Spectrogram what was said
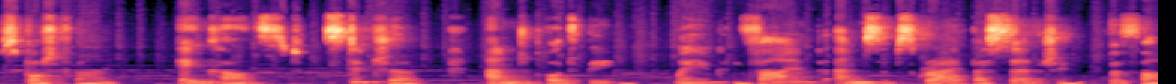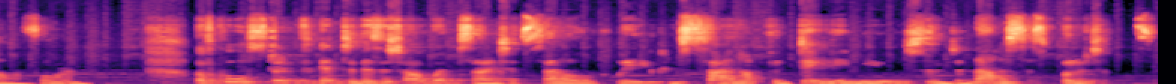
Spotify, Acast, Stitcher, and Podbean where you can find and subscribe by searching for pharmaphorum. Of course, don't forget to visit our website itself, where you can sign up for daily news and analysis bulletins,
